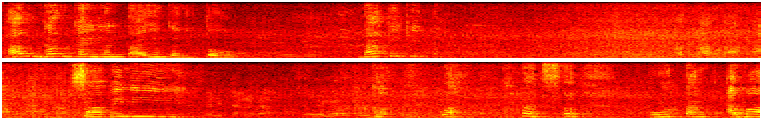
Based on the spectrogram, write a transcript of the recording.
Hanggang kailan tayo ganito? Nakikita. Sabi ni putang ama.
